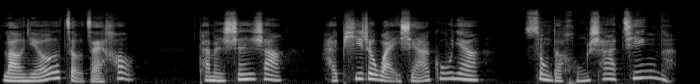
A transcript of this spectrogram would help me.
老牛走在后，他们身上还披着晚霞姑娘送的红纱巾呢。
